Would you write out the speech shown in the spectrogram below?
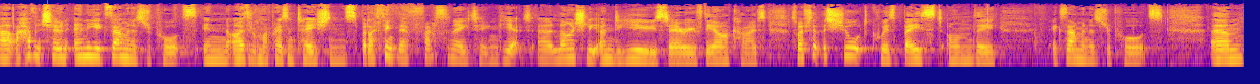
Uh, I haven't shown any examiners' reports in either of my presentations, but I think they're fascinating, yet uh, largely underused area of the archives. So I've set the short quiz based on the examiners' reports. Um,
